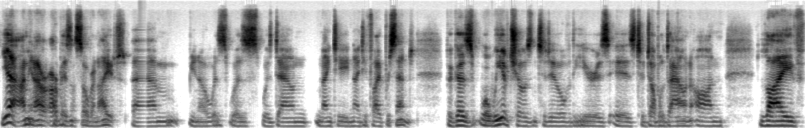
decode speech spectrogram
Yeah, I mean, our, our business overnight, um, you know, was was was down 90, 95 percent because what we have chosen to do over the years is to double down on live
